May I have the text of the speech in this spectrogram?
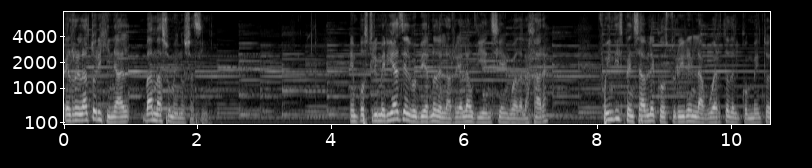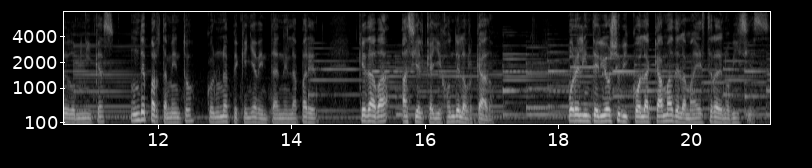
El relato original va más o menos así. En postrimerías del gobierno de la Real Audiencia en Guadalajara, fue indispensable construir en la huerta del convento de Dominicas un departamento con una pequeña ventana en la pared que daba hacia el callejón del ahorcado. Por el interior se ubicó la cama de la maestra de novicias.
